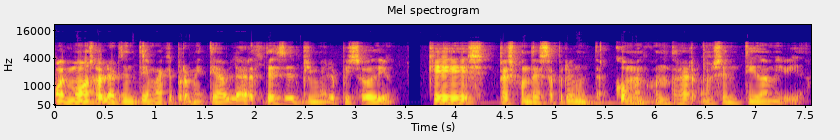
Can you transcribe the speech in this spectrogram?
Hoy vamos a hablar de un tema que prometí hablar desde el primer episodio, que es responder esta pregunta, ¿cómo encontrar un sentido a mi vida?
